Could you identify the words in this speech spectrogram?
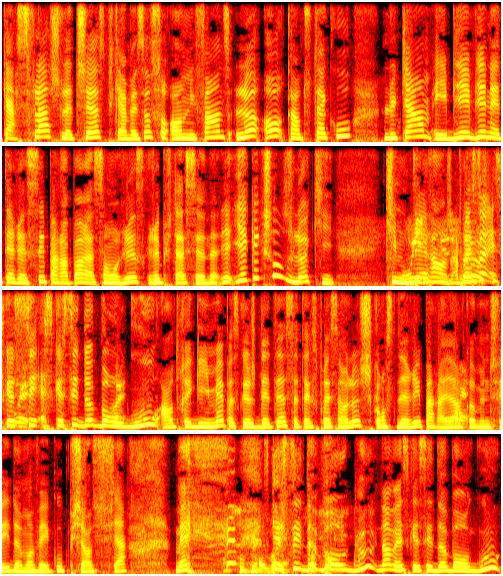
qu'elle se flash le chest puis qu'elle met ça sur OnlyFans, là ah quand tout à coup Lucam est bien bien intéressé par rapport à son risque réputationnel. Il y, a- quelque chose là qui qui me Oui, dérange. Après ça. est-ce que Ouais. c'est est-ce que c'est de bon Ouais. goût entre guillemets parce que je déteste cette expression là, je suis considérée par ailleurs Ouais. comme une fille de mauvais goût puis j'en suis fière. Mais est-ce que c'est de bon goût? Non, mais est-ce que c'est de bon goût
